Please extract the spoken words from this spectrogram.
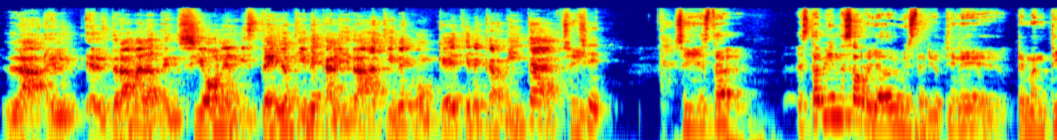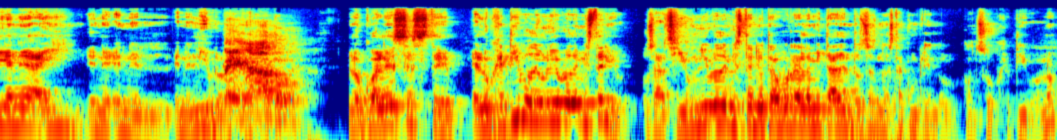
la, el, el, drama, la tensión, el misterio tiene calidad, tiene con qué, tiene carnita. Sí. Sí, sí está, está bien desarrollado el misterio, tiene, te mantiene ahí en, el, en el libro. Pegado. Lo cual es este el objetivo de un libro de misterio. O sea, si un libro de misterio te aburre a la mitad, entonces no está cumpliendo con su objetivo, ¿no?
